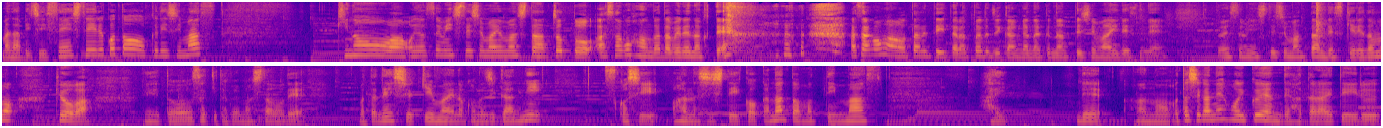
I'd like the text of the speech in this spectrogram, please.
学び実践していることをお送りします。昨日はお休みしてしまいました。ちょっと朝ごはんが食べれなくて 朝ごはんを食べていたら取る時間がなくなってしまいですね。お休みしてしまったんですけれども、今日は、えっ、と、さっき食べましたので、またね、出勤前のこの時間に少しお話ししていこうかなと思っています。はい。で、あの、私がね、保育園で働いている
